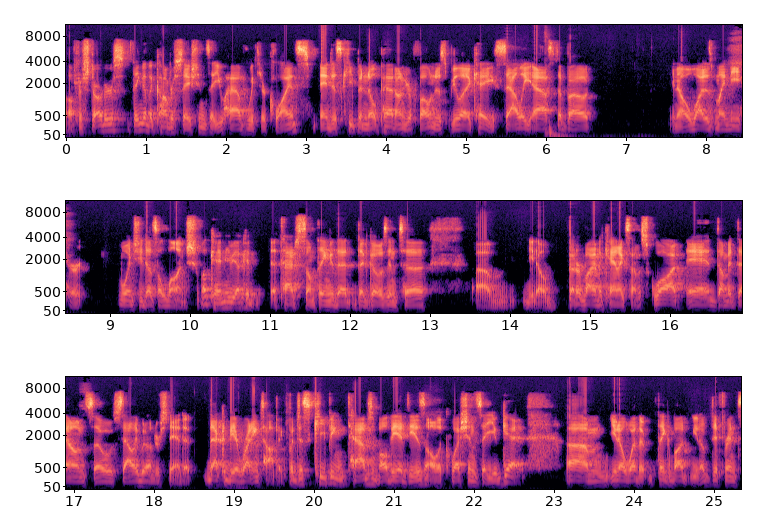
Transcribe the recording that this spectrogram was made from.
Uh, for starters, think of the conversations that you have with your clients and just keep a notepad on your phone. Just be like, hey, Sally asked about, you know, why does my knee hurt when she does a lunge? Okay, maybe I could attach something that, that goes into, um, you know, better biomechanics on a squat and dumb it down so Sally would understand it. That could be a writing topic, but just keeping tabs of all the ideas and all the questions that you get um, you know, whether think about, you know, different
